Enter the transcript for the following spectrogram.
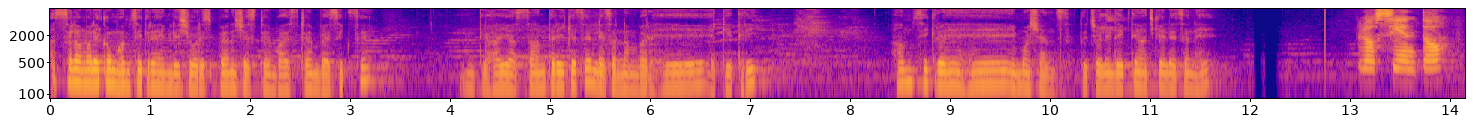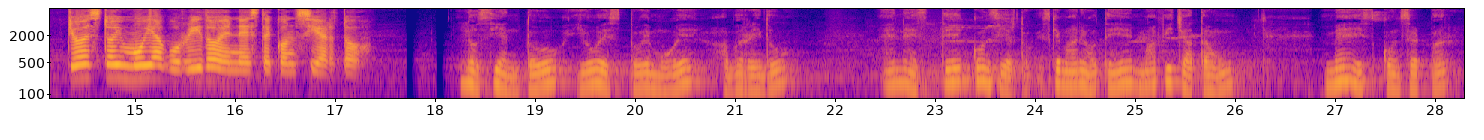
अस्सलाम वालेकुम हम सीख रहे हैं इंग्लिश और Spanish step by step basic से इंतहाई आसान तरीके से लेसन नंबर है एट्टी थ्री हम सीख रहे हैं इमोशंस तो चलिए देखते हैं आज क्या लेसन है Lo siento, yo estoy muy aburrido en este concierto. Lo siento, yo estoy muy aburrido en este concierto. इसके माने होते हैं माफ़ी चाहता हूँ मैं इस कॉन्सर्ट पर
